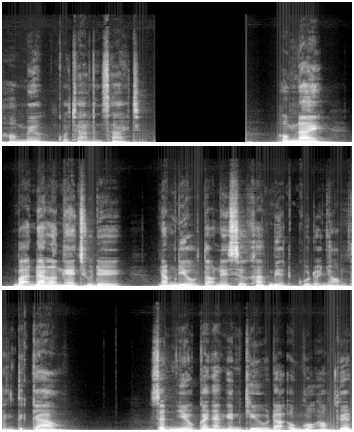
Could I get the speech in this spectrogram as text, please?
hòm mail của Talent Site. Hôm nay, bạn đang lắng nghe chủ đề 5 điều tạo nên sự khác biệt của đội nhóm thành tích cao. Rất nhiều các nhà nghiên cứu đã ủng hộ học thuyết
